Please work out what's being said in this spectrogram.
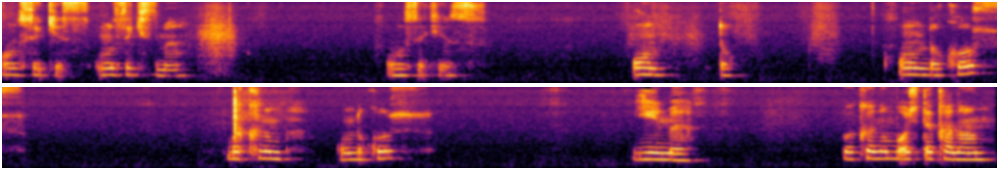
18 18 mi? 18 10 19 Bakalım 19 20 Bakalım boşta kalan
